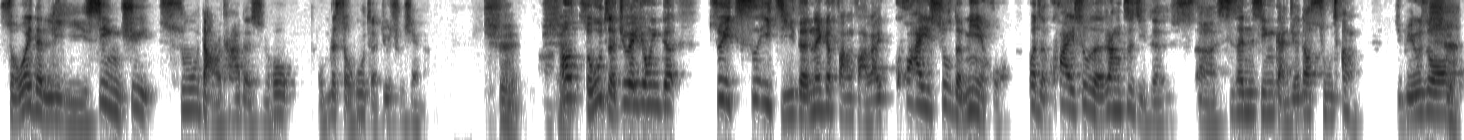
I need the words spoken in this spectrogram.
所谓的理性去疏导他的时候，我们的守护者就出现了，是，是然后守护者就会用一个最次一级的那个方法来快速的灭火，或者快速的让自己的呃身心感觉到舒畅。就比如说是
